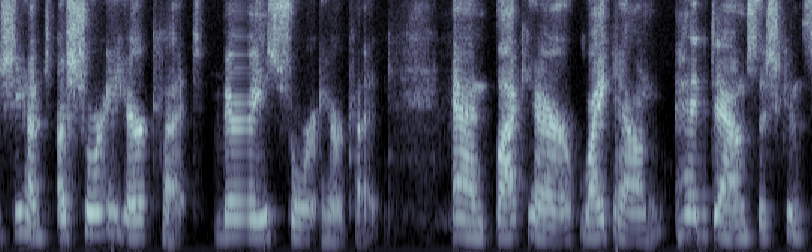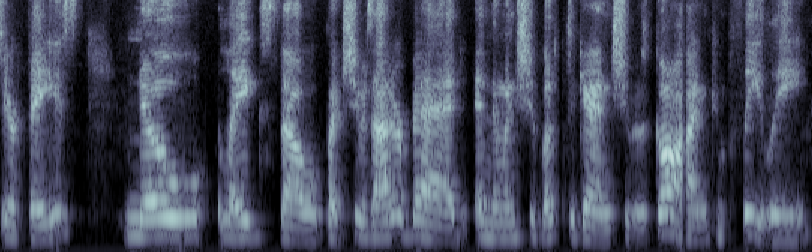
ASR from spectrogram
she had a short haircut very short haircut and black hair white gown head down so she couldn't see her face no legs though, but she was at her bed. And then when she looked again, she was gone completely.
